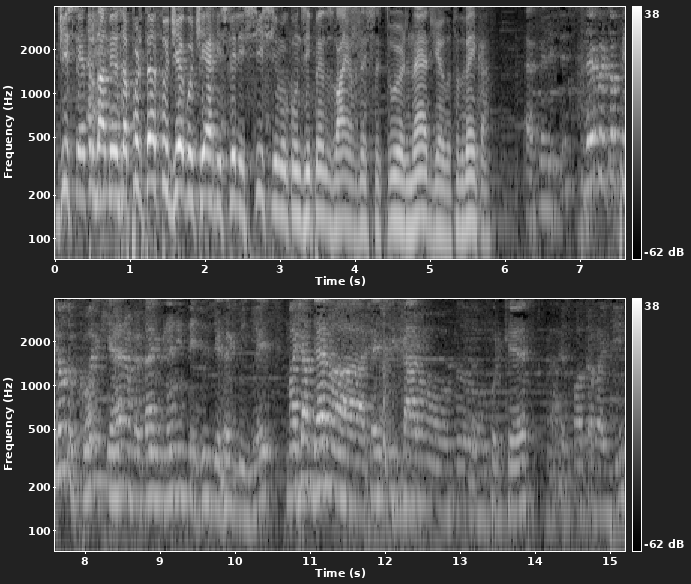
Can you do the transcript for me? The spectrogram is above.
De centro da mesa, portanto, Diego Gutierrez, felicíssimo com o desempenho dos Lions nesse tour, né, Diego? Tudo bem, cara? É, felicíssimo. Precisaria perguntar a opinião do Cole, que é, na verdade, o grande entendido de rugby inglês, mas já deram a. já explicaram o, o porquê. A resposta vai vir.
